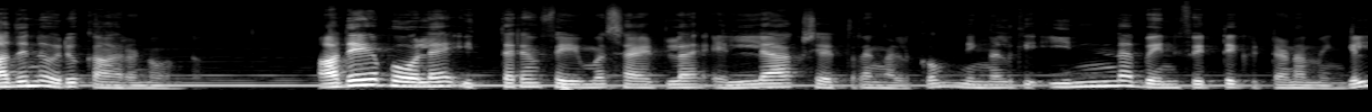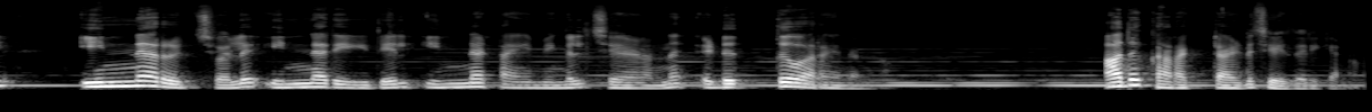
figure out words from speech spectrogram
അതിനൊരു കാരണമുണ്ട്. അതേപോലെ ഇത്തരം ഫേമസ് ആയിട്ടുള്ള എല്ലാ ക്ഷേത്രങ്ങൾക്കും നിങ്ങൾക്ക് ഇന്ന ബെനിഫിറ്റ് കിട്ടണമെങ്കിൽ ഇന്ന റിച്വൽ ഇന്ന രീതിയിൽ ഇന്ന ടൈമിങ്ങിൽ ചെയ്യണമെന്ന് എടുത്തു പറയുന്നുണ്ട്. അത് കറക്റ്റായിട്ട് ചെയ്തിരിക്കണം.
